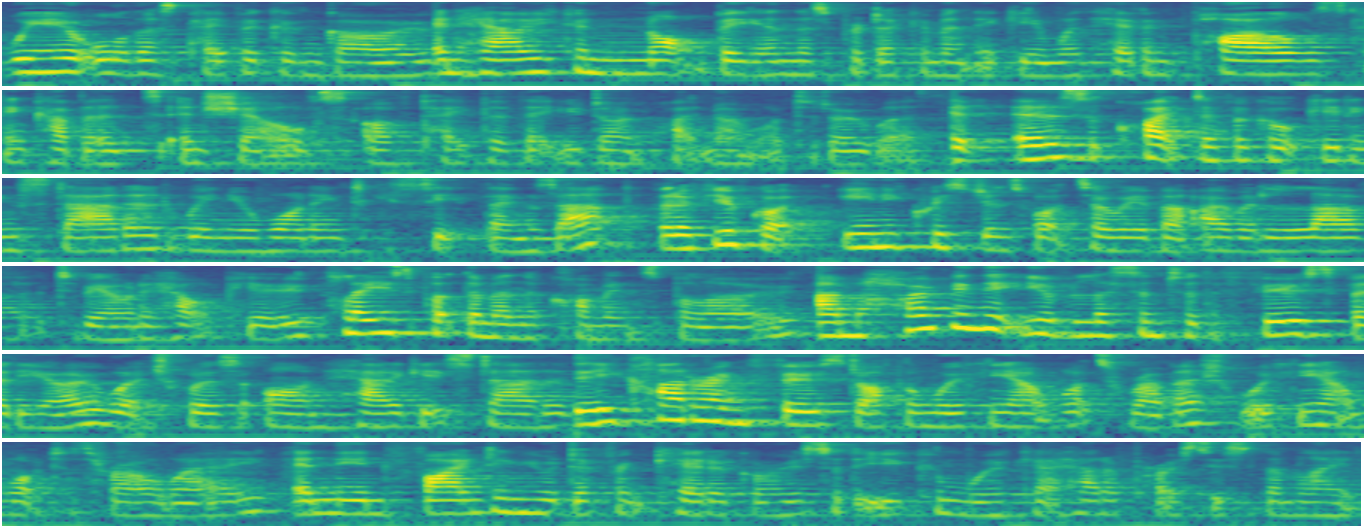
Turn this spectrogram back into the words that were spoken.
where all this paper can go and how you can not be in this predicament again with having piles and cupboards and shelves of paper that you don't quite know what to do with. It is quite difficult getting started when you're wanting to set things up, but if you've got any questions whatsoever, I would love to be able to help you. Please put them in the comments below. I'm hoping that you've listened to the first video, which was on how to get started. Decluttering first off and working out what's rubbish, working out what to throw away, and then finding your different categories so that you can work out how to process them later.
